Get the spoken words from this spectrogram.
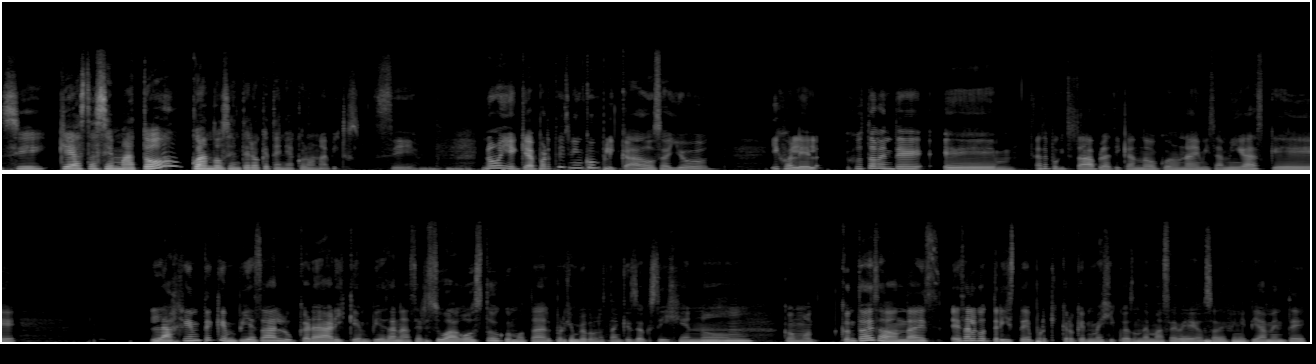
Sí, que hasta se mató cuando se enteró que tenía coronavirus. Sí. No, y que aparte es bien complicado. O sea, yo, híjole, justamente eh, hace poquito estaba platicando con una de mis amigas que la gente que empieza a lucrar y que empiezan a hacer su agosto como tal, por ejemplo, con los tanques de oxígeno, como con toda esa onda, es, es algo triste porque creo que en México es donde más se ve. O sea, definitivamente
